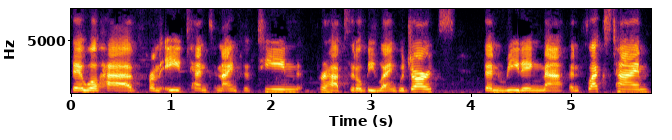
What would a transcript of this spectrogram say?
They will have from 8.10 to 9.15, perhaps it'll be language arts, then reading, math, and flex time,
